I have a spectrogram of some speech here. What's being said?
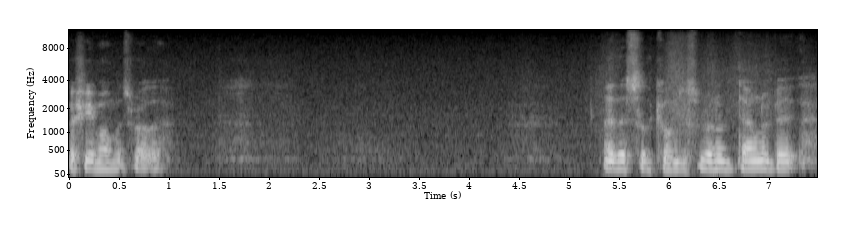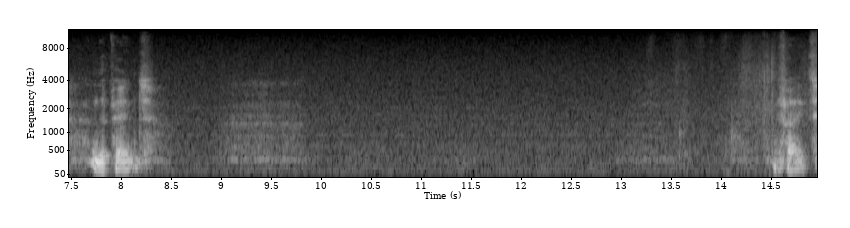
for a few moments rather. Let the silicone just run down a bit in the paint. In fact,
